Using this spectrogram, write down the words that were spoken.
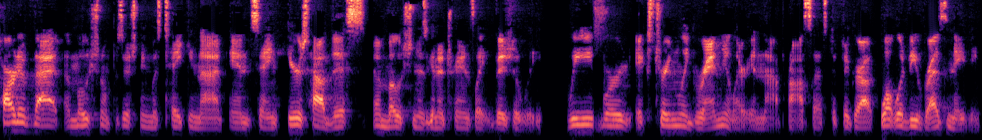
Part of that emotional positioning was taking that and saying, here's how this emotion is going to translate visually. We were extremely granular in that process to figure out what would be resonating,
